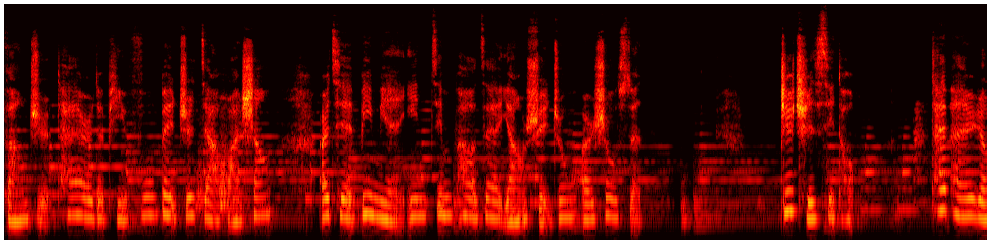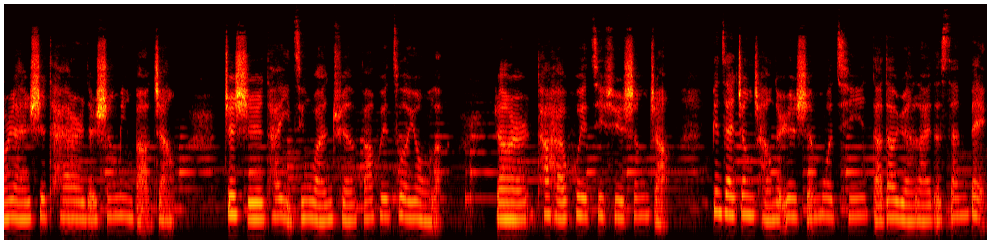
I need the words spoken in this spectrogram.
防止胎儿的皮肤被指甲划伤，而且避免因浸泡在羊水中而受损。支持系统，胎盘仍然是胎儿的生命保障，这时它已经完全发挥作用了，然而它还会继续生长。并在正常的妊娠末期达到原来的三倍。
